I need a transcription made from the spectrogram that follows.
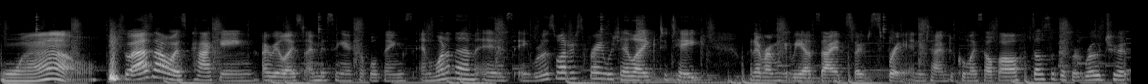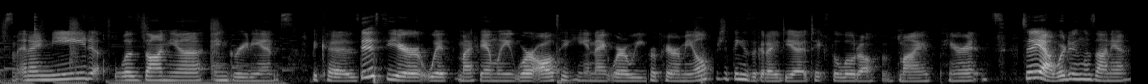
Wow. So as I was packing, I realized I'm missing a couple things. And one of them is a rose water spray, which I like to take whenever I'm gonna be outside, so I just spray it anytime to cool myself off. It's also good for road trips. And I need lasagna ingredients because this year with my family, we're all taking a night where we prepare a meal, which I think is a good idea. It takes the load off of my parents. So yeah, we're doing lasagna.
